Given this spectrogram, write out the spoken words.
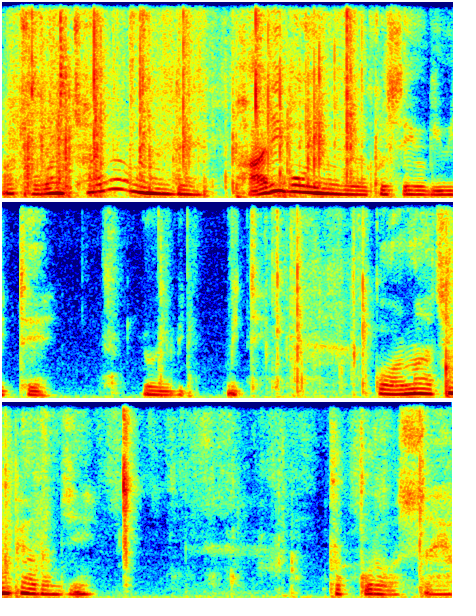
아 저번에 촬영하는데 발이 글쎄 여기 밑에. 여기 밑, 밑에. 그거 얼마나 창피하던지. 부끄러웠어요.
